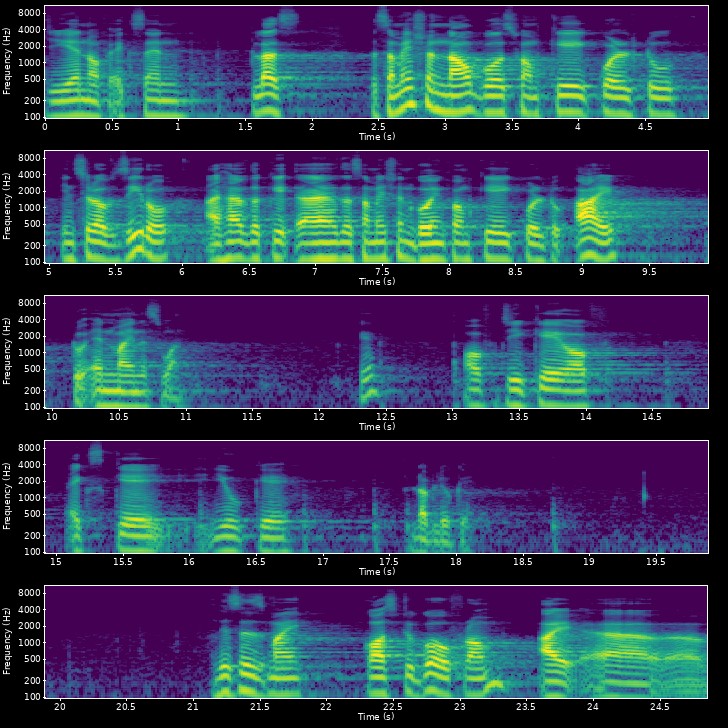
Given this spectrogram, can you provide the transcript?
Gn of xn plus the summation now goes from k equal to instead of 0 I have the k, I have the summation going from k equal to i to n minus 1 okay, of gk of xk uk wk. This is my cost to go from i uh,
